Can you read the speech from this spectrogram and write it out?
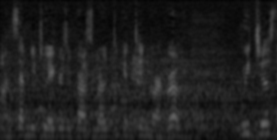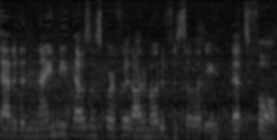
on 72 acres across the road to continue our growth. We just added a 90,000 square foot automotive facility that's full.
